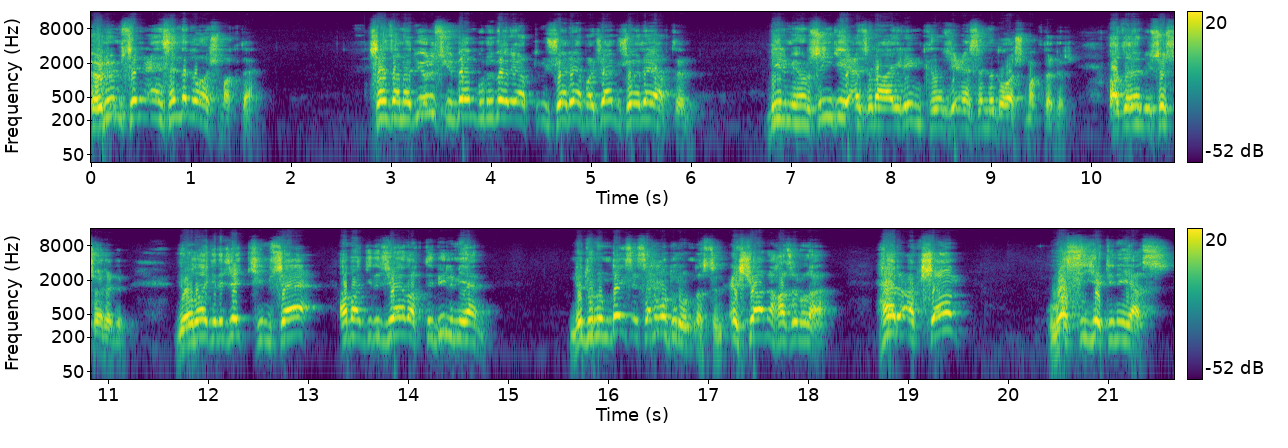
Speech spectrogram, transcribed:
Ölüm senin ensende dolaşmakta. Sen zannediyoruz ki ben bunu böyle yaptım, şöyle yapacağım, şöyle yaptım. Bilmiyorsun ki Ezrail'in kılıcı ensende dolaşmaktadır. Az evvel bir söz söyledim. Yola gidecek kimse ama gideceği vakti bilmeyen ne durumdaysa sen o durumdasın. Eşyanı hazırla. Her akşam vasiyetini yaz.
